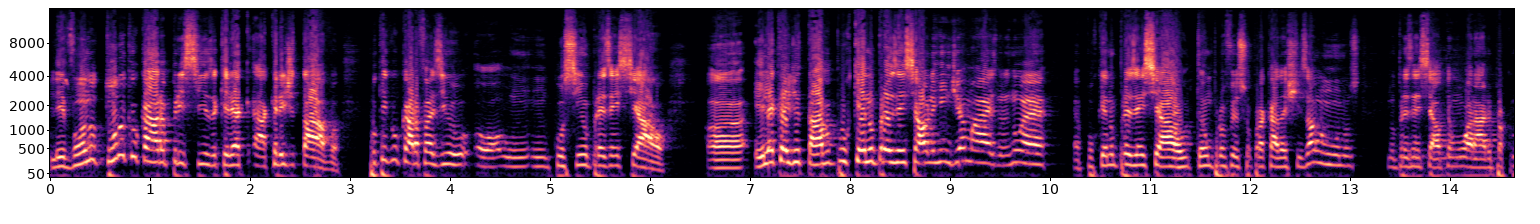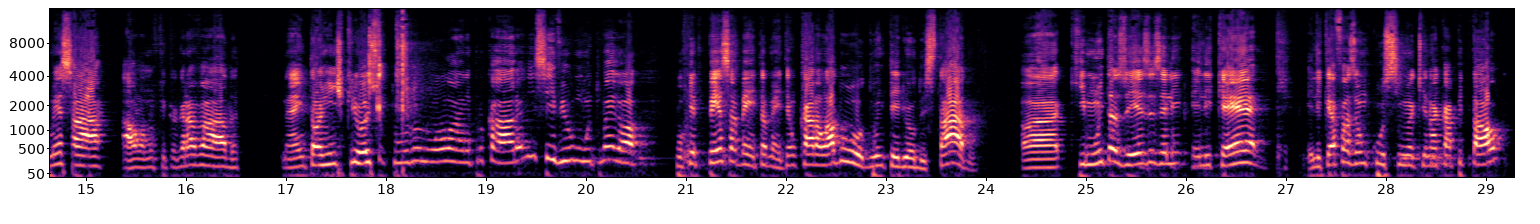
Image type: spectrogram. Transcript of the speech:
Levando tudo que o cara precisa, que ele acreditava. Por que, que o cara fazia um, um cursinho presencial? Uh, ele acreditava porque no presencial ele rendia mais, mas não é. É porque no presencial tem um professor para cada X alunos, no presencial tem um horário para começar, a aula não fica gravada. Né? Então a gente criou isso tudo no online para o cara e serviu muito melhor. Porque pensa bem também, tem um cara lá do, do interior do estado uh, que muitas vezes ele, ele, quer, ele quer fazer um cursinho aqui na capital,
